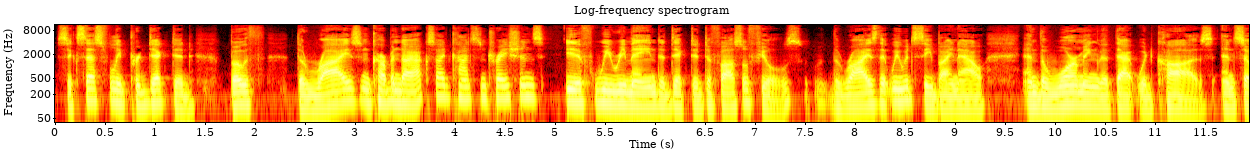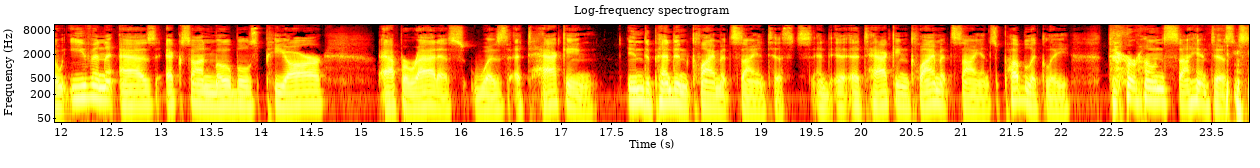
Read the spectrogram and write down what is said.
successfully predicted both the rise in carbon dioxide concentrations if we remained addicted to fossil fuels, the rise that we would see by now, and the warming that that would cause. And so, even as ExxonMobil's PR apparatus was attacking independent climate scientists and attacking climate science publicly, their own scientists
